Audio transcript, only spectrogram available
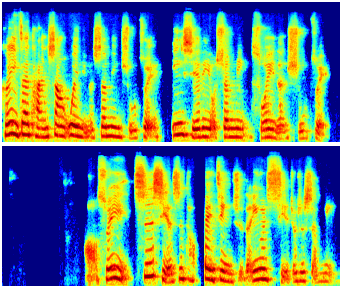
可以在坛上为你们生命赎罪。因血里有生命，所以能赎罪。哦，所以吃血是被禁止的，因为血就是生命。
